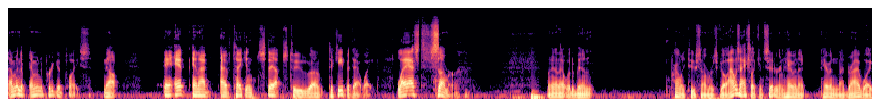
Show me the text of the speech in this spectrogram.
I'm in a I'm in a pretty good place now, and and, and I've taken steps to uh, to keep it that way. Last summer, well, that would have been probably two summers ago. I was actually considering having that having my driveway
